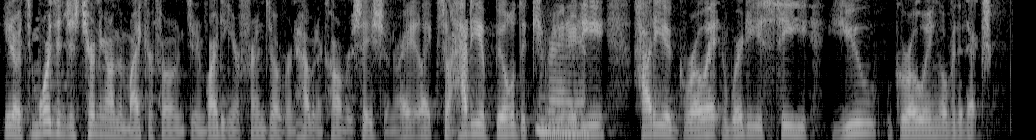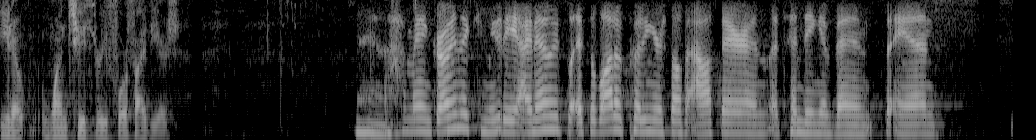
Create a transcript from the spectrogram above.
you know, it's more than just turning on the microphone and inviting your friends over and having a conversation, right? Like, so how do you build a community? Right. How do you grow it? And where do you see you growing over the next, you know, one, two, three, four, five years? Man. I mean, growing the community, I know it's, it's a lot of putting yourself out there and attending events and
